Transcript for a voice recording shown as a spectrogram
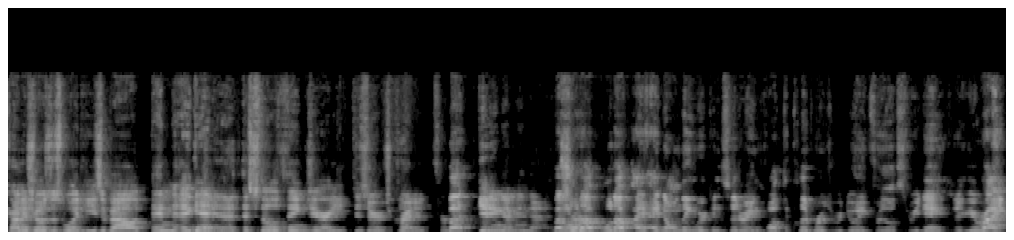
Kind of shows us what he's about. And again, it's still a thing Jerry deserves credit for But- getting them in that. But hold up, hold up. I, I don't think we're considering what the Clippers were doing for those three days. You're right.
